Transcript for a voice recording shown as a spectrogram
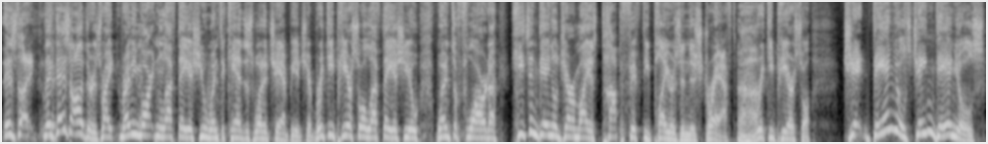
there's like, there's others, right? Remy Martin left ASU, went to Kansas, won a championship. Ricky Pearsall left ASU, went to Florida. He's in Daniel Jeremiah's top 50 players in this draft. Uh-huh. Ricky Pearsall. J- Daniels, Jayden Daniels,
